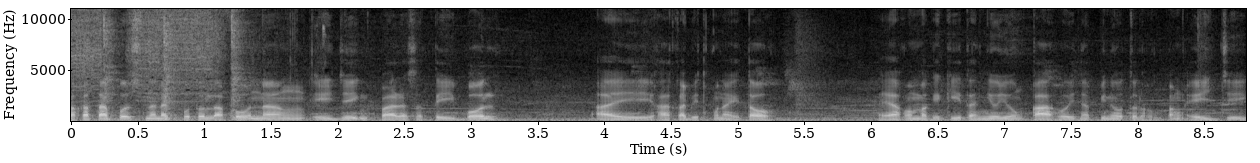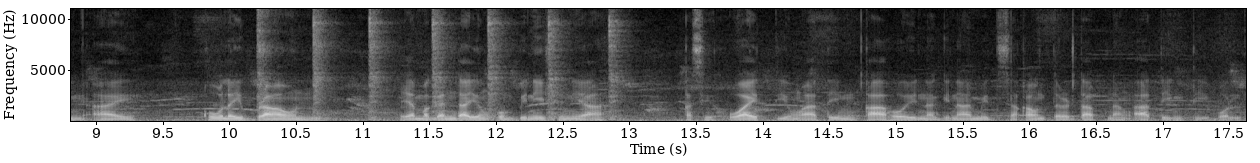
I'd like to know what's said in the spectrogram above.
Pagkatapos na nagputol ako ng aging para sa table, ay kakabit ko na ito. Kaya kung makikita nyo yung kahoy na pinutol ko pang aging ay kulay brown. Kaya maganda yung combination niya kasi white yung ating kahoy na ginamit sa countertop ng ating table.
